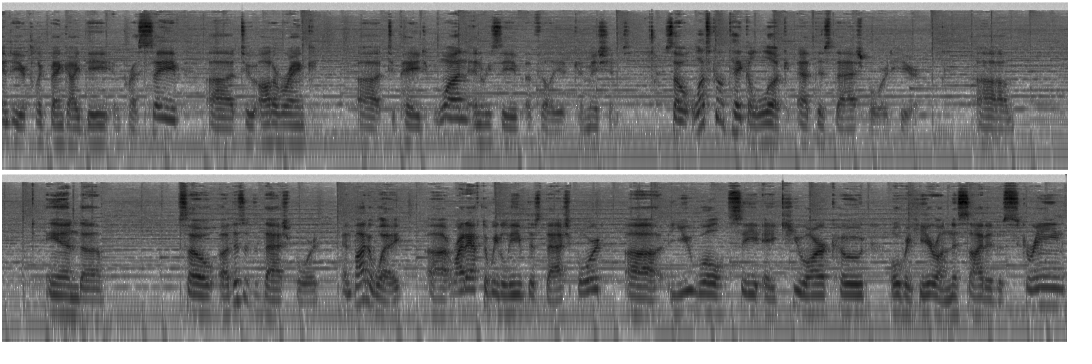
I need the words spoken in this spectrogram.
enter your ClickBank ID and press save to auto rank uh, to page one and receive affiliate commissions. So let's go take a look at this dashboard here. Um, and uh, so uh, this is the dashboard. And by the way, uh, right after we leave this dashboard, uh, you will see a QR code over here on this side of the screen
